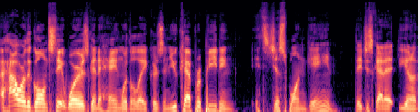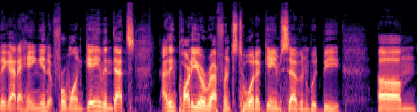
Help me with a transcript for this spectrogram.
how are the Golden State Warriors going to hang with the Lakers?" And you kept repeating, "It's just one game." They just got to, you know, they got to hang in it for one game, and that's, I think, part of your reference to what a game seven would be. Um,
